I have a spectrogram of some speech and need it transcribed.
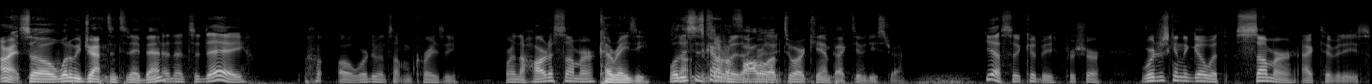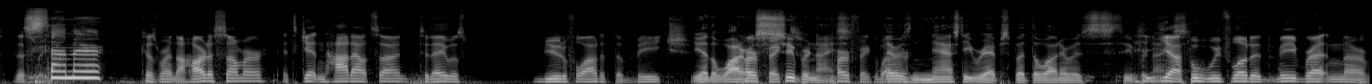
All right, so what are we drafting today, Ben? And then today oh, we're doing something crazy. We're in the heart of summer. Crazy. Well, this is kind of really a follow up to our camp activities draft. Yes, it could be for sure. We're just gonna go with summer activities this week Summer. because we're in the heart of summer. It's getting hot outside. Today was beautiful out at the beach. Yeah, the water was super nice. Perfect There was nasty rips, but the water was super nice. yeah, we floated. Me, Brett, and our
